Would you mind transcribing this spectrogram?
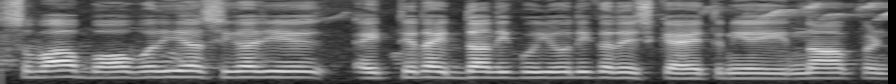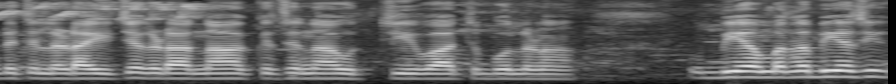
ਸੁਭਾਅ ਬਹੁਤ ਵਧੀਆ ਸੀਗਾ ਜੀ। ਇੱਥੇ ਤਾਂ ਇਦਾਂ ਦੀ ਕੋਈ ਉਹਦੀ ਕਦੇ ਸ਼ਿਕਾਇਤ ਨਹੀਂ ਆਈ। ਨਾ ਪਿੰਡ 'ਚ ਲੜਾਈ ਝਗੜਾ ਨਾ ਕਿਸੇ ਨਾਲ ਉੱਚੀ ਆਵਾਜ਼ 'ਚ ਬੋਲਣਾ। ਵੀ ਇਹ ਮਤਲਬ ਵੀ ਅਸੀਂ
